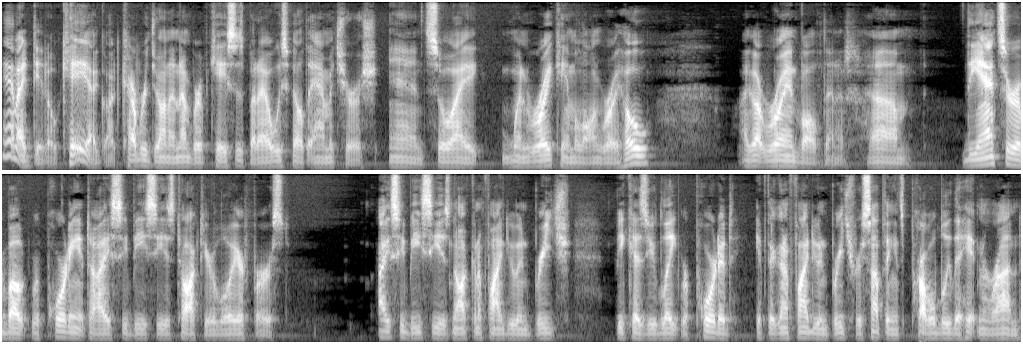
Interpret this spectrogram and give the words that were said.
And I did okay. I got coverage on a number of cases, but I always felt amateurish. And so I, when Roy came along, Roy Ho, I got Roy involved in it. Um, the answer about reporting it to ICBC is talk to your lawyer first. ICBC is not going to find you in breach because you late reported. If they're going to find you in breach for something, it's probably the hit and run.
